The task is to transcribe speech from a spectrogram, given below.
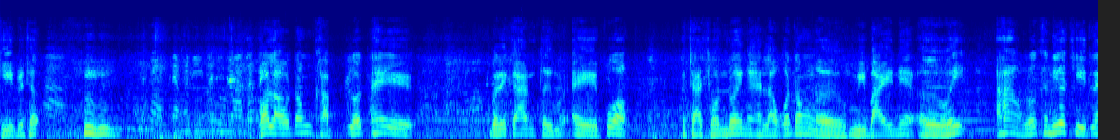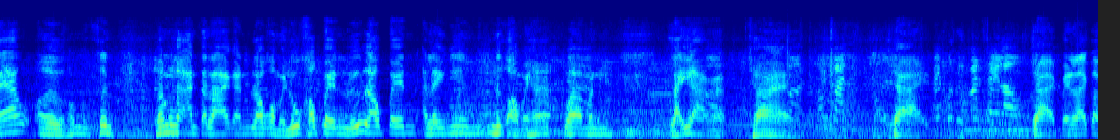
ฉีดไปเถอะ เพราะเราต้องขับรถให้บริการตื่นไอ้พวกประชาชนด้วยไงเราก็ต้องเออมีใบเนี่ย เออเฮ้ยอ้าวรถคันนี้ก็ฉีดแล้ว เออเขาขึ้นแล้วมันก็อันตรายกัน เราก็ไม่รู้เขาเป็นหรือเราเป็นอะไรเงี้ยนึกออกไหมฮะ ว่ามันหลายอย่างอะ ใช่ใช่ให้คนอื่นมั่นใจเรา ใช่เป็นไรก็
